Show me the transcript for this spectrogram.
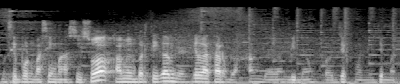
Meskipun masih mahasiswa, kami bertiga memiliki latar belakang dalam bidang project management.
